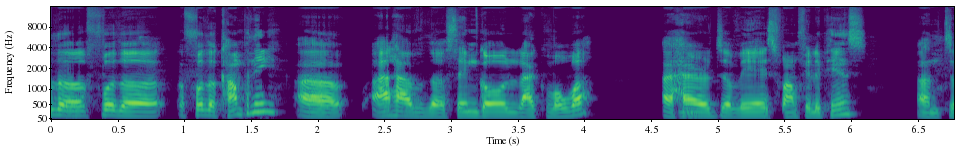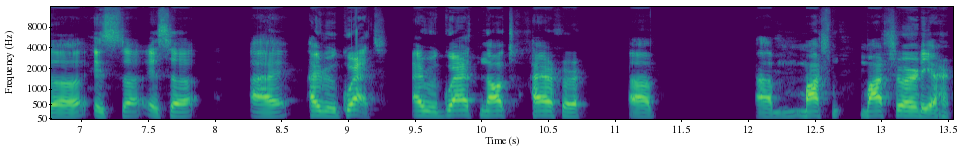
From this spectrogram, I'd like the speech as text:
the for the for the company, I have the same goal like Vova. I hired the VAs from Philippines, and uh, it's uh, it's a I I regret I regret not hire her uh, uh, much much earlier.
